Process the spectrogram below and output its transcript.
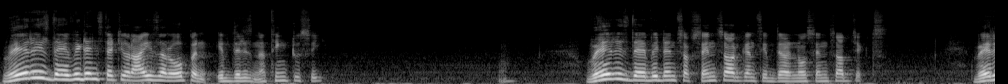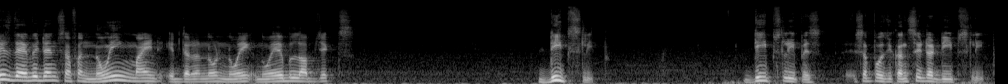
Where is the evidence that your eyes are open if there is nothing to see? Hmm? Where is the evidence of sense organs if there are no sense objects? Where is the evidence of a knowing mind if there are no knowable objects? Deep sleep. Deep sleep is, suppose you consider deep sleep,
